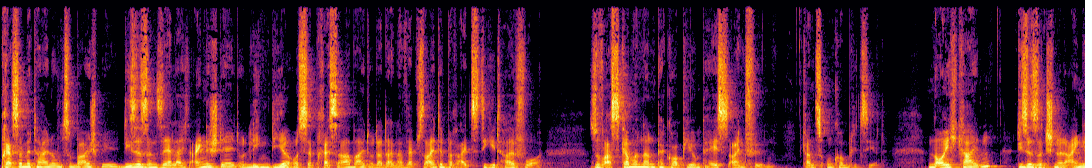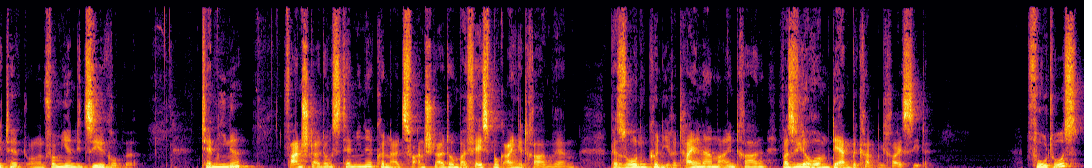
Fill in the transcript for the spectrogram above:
Pressemitteilungen zum Beispiel, diese sind sehr leicht eingestellt und liegen dir aus der Pressearbeit oder deiner Webseite bereits digital vor. Sowas kann man dann per Copy und Paste einfügen. Ganz unkompliziert. Neuigkeiten, diese sind schnell eingetippt und informieren die Zielgruppe. Termine, Veranstaltungstermine können als Veranstaltung bei Facebook eingetragen werden. Personen können ihre Teilnahme eintragen, was wiederum deren Bekanntenkreis sieht. Fotos,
